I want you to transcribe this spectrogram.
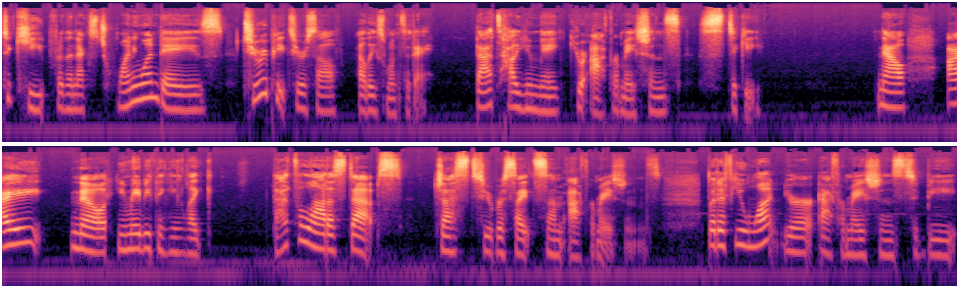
to keep for the next 21 days to repeat to yourself at least once a day. That's how you make your affirmations sticky. Now, I know you may be thinking, like, that's a lot of steps just to recite some affirmations. But if you want your affirmations to be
